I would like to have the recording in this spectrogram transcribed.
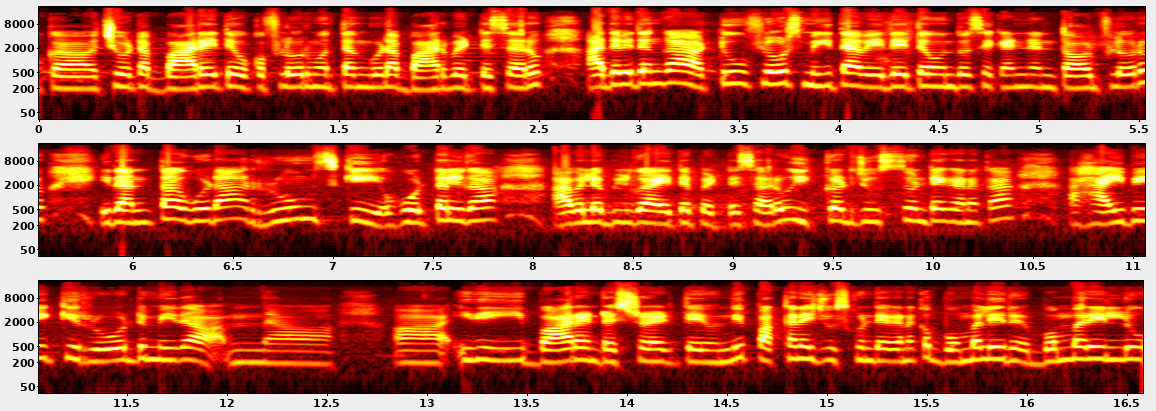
ఒక చోట బార్ అయితే ఒక ఫ్లోర్ మొత్తం కూడా బార్ పెట్టేశారు. అదేవిధంగా టూ ఫ్లోర్స్ మిగతా ఏదైతే ఉందో సెకండ్ అండ్ థర్డ్ ఫ్లోర్ ఇదంతా కూడా రూమ్స్కి హోటల్గా అవైలబుల్గా అయితే పెట్టేశారు. ఇక్కడ చూస్తుంటే కనుక హైవేకి రోడ్డు మీద ఇది ఈ బార్ అండ్ రెస్టారెంట్ అయితే ఉంది. పక్కనే చూసుకుంటే కనుక బొమ్మలి బొమ్మరిల్లు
